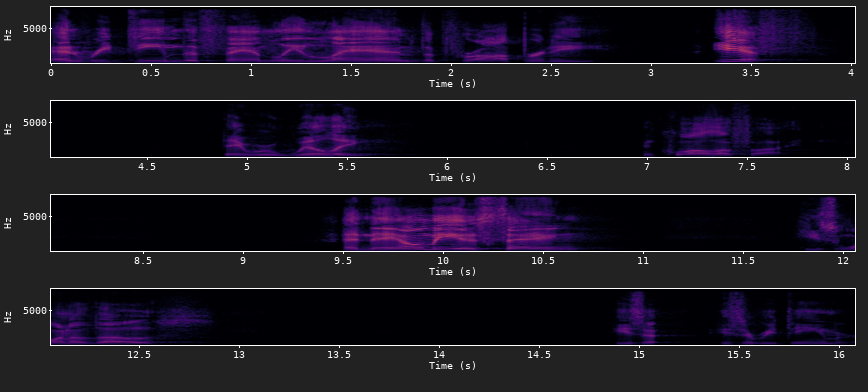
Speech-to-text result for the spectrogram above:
and redeem the family land, the property, if they were willing and qualified. And Naomi is saying, He's one of those. He's a, he's a redeemer.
